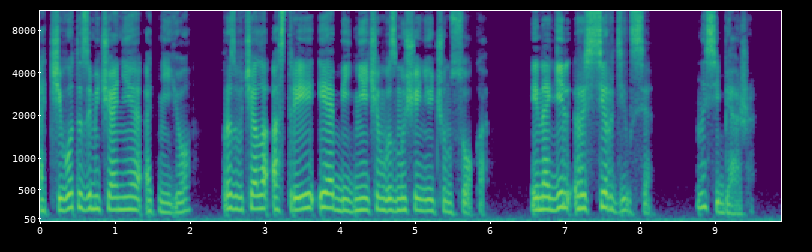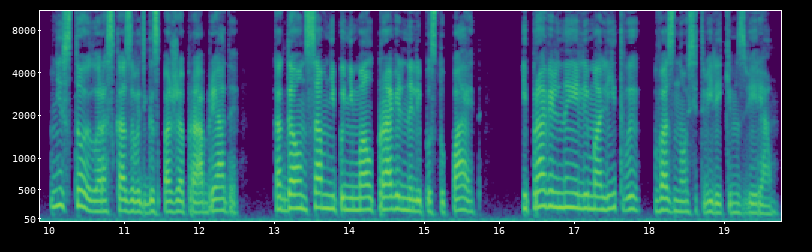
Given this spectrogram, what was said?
От чего-то замечание от нее прозвучало острее и обиднее, чем возмущение Чунсока. И Нагиль рассердился. На себя же. Не стоило рассказывать госпоже про обряды, когда он сам не понимал, правильно ли поступает и правильные ли молитвы возносит великим зверям.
